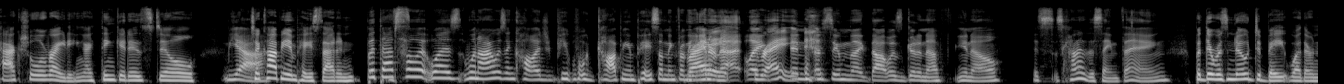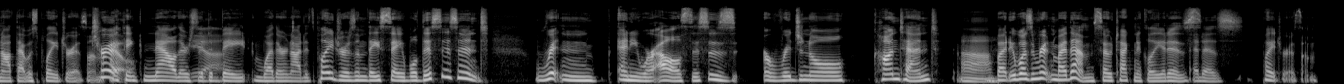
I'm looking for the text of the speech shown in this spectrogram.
actual writing, I think it is still Yeah. to copy and paste that and But that's how it was when I was in college. People would copy and paste something from the Right, internet, like, right. and assume like that was good enough. You know, it's, it's kind of the same thing. but there was no debate whether or not that was plagiarism. True. I think now there's a debate on whether or not it's plagiarism. They say, well, this isn't written anywhere else. This is original content, Uh, but it wasn't written by them. So technically it is it is, plagiarism.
